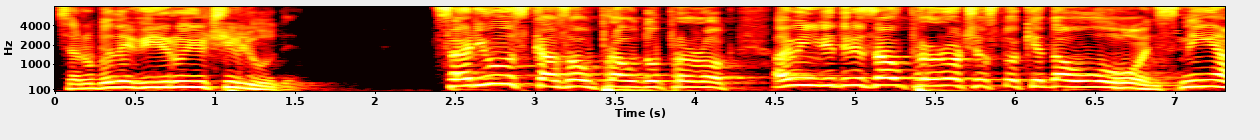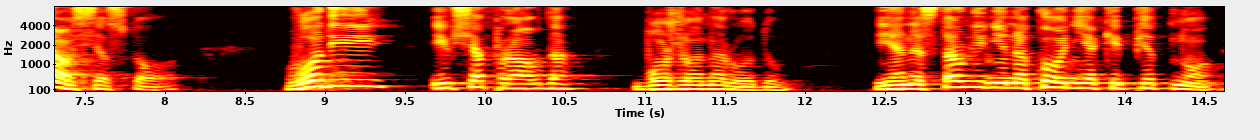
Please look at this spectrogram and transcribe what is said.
Це робили віруючі люди. Царю сказав правду пророк, а він відрізав пророчество, кидав у вогонь, сміявся з того. От і, і вся правда Божого народу. І я не ставлю ні на кого ніяке п'ятно.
